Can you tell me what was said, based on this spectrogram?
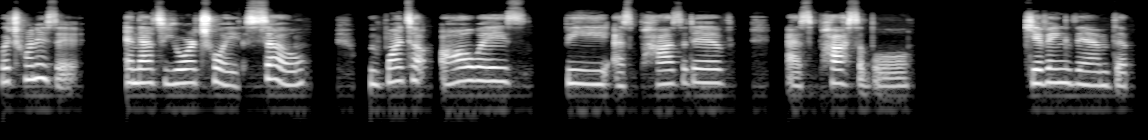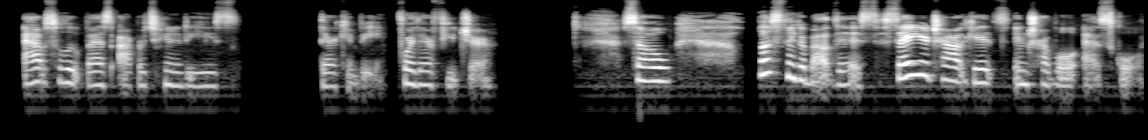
Which one is it? And that's your choice. So, we want to always be as positive as possible, giving them the absolute best opportunities there can be for their future. So, let's think about this. Say your child gets in trouble at school.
